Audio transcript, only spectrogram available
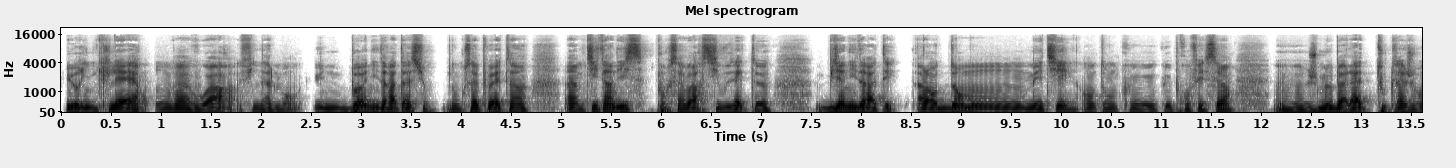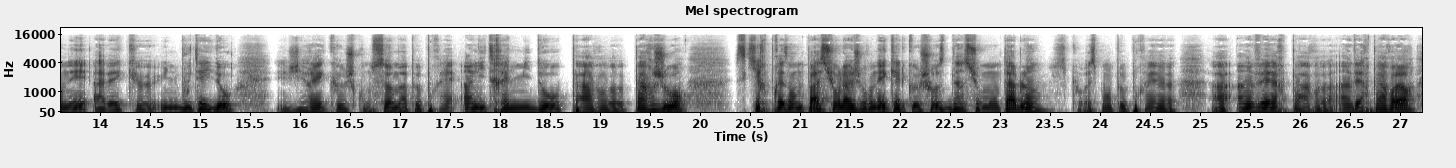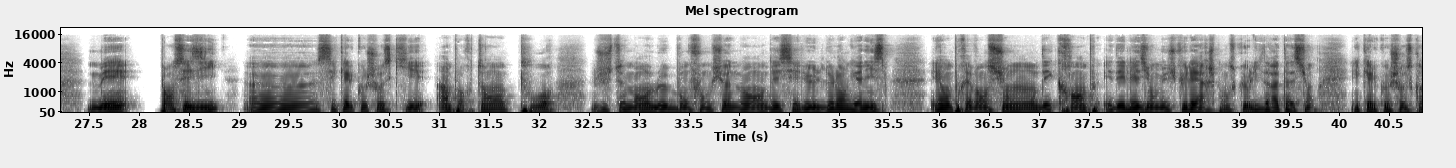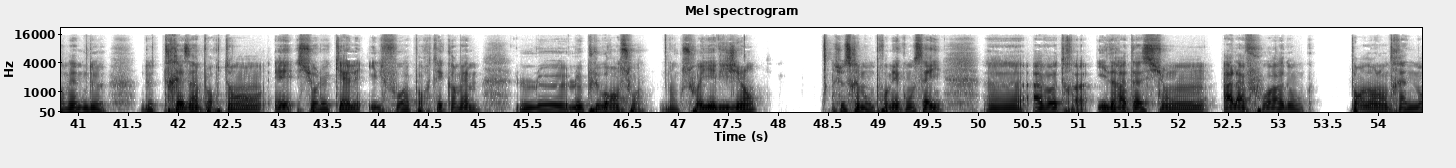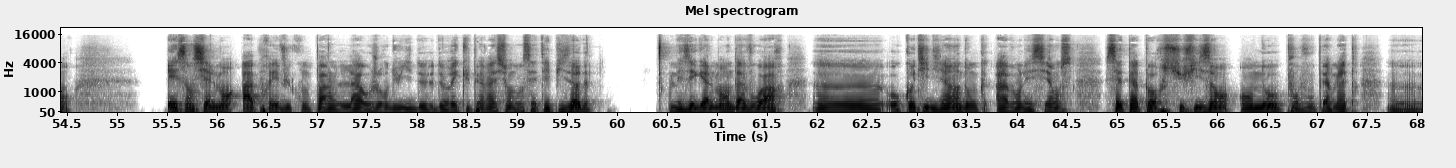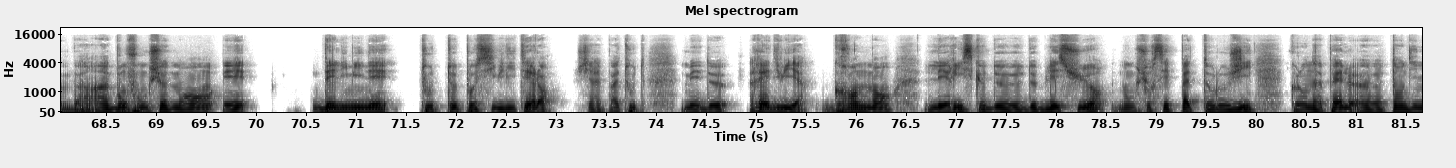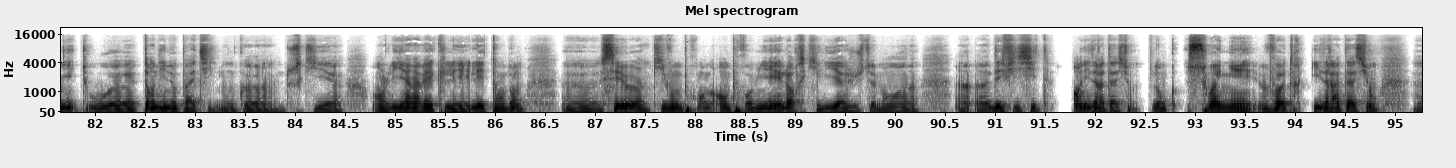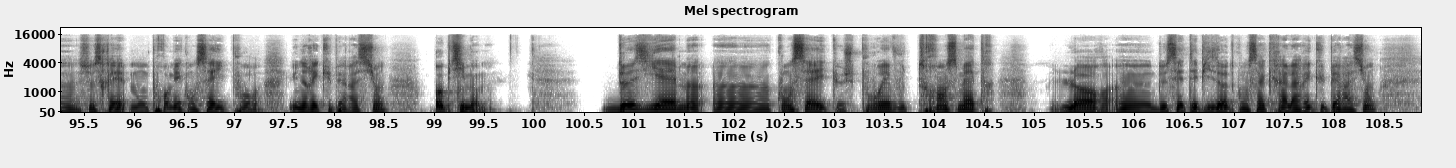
Urine claire, on va avoir finalement une bonne hydratation. Donc ça peut être un, petit indice pour savoir si vous êtes euh, bien hydraté. Alors dans mon métier en tant que, professeur, euh, je me balade toute la journée avec une bouteille d'eau. Je dirais que je consomme à peu près un litre et demi d'eau par jour ce qui ne représente pas sur la journée quelque chose d'insurmontable, hein, ce qui correspond à peu près euh, à un verre par, euh, un verre par heure, mais pensez-y, euh, c'est quelque chose qui est important pour justement le bon fonctionnement des cellules de l'organisme et en prévention des crampes et des lésions musculaires. Je pense que l'hydratation est quelque chose quand même de, très important et sur lequel il faut apporter quand même le, le plus grand soin. Donc soyez vigilants ce serait mon premier conseil euh, à votre hydratation, à la fois donc pendant l'entraînement, essentiellement après, vu qu'on parle là aujourd'hui de, récupération dans cet épisode, mais également d'avoir euh, au quotidien, donc avant les séances, cet apport suffisant en eau pour vous permettre euh, ben, un bon fonctionnement et d'éliminer toute possibilité, alors je dirais pas toute, mais de réduire grandement les risques de, blessures donc sur ces pathologies que l'on appelle euh, tendinite ou euh, tendinopathie. Donc euh, tout ce qui est en lien avec les, tendons, c'est eux hein, qui vont prendre en premier lorsqu'il y a justement un, déficit en hydratation. Donc soignez votre hydratation, ce serait mon premier conseil pour une récupération optimum. Deuxième conseil que je pourrais vous transmettre lors euh, de cet épisode consacré à la récupération,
